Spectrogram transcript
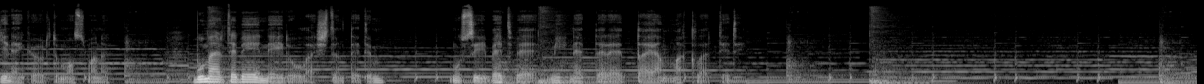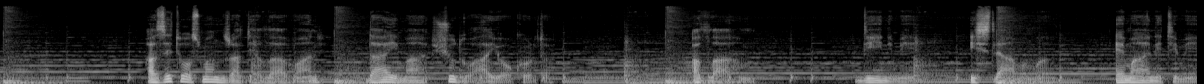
yine gördüm Osman'ı. Bu mertebeye neyle ulaştın dedim. Musibet ve mihnetlere dayanmakla dedi. Hz. Osman radıyallahu anh daima şu duayı okurdu. Allah'ım dinimi, İslam'ımı, emanetimi,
